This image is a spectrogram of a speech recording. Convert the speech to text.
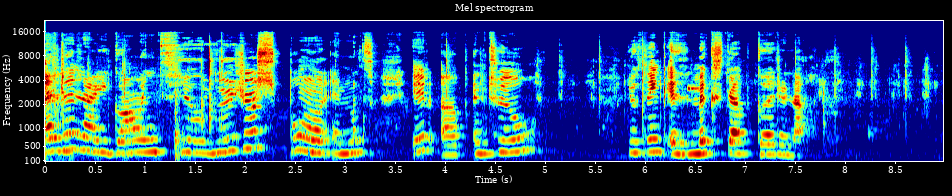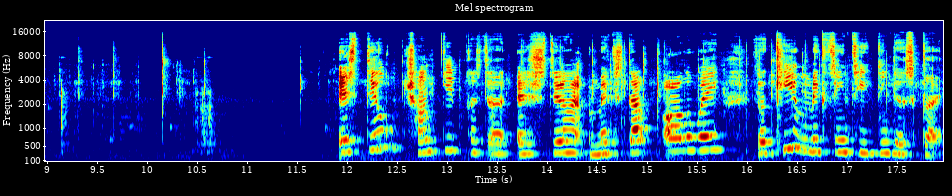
And then now you're going to use your spoon and mix it up into you think is mixed up good enough. It's still chunky because it's still not mixed up all the way. So keep mixing till you think it's good.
